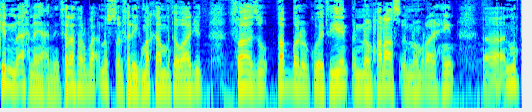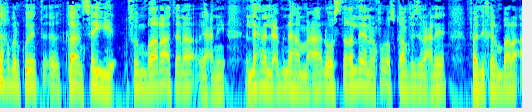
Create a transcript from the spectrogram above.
كنا إحنا يعني ثلاثة أرباع نص الفريق ما كان متواجد. فازوا طبلوا الكويتيين إنهم خلاص إنهم رايحين. آه، المنتخب الكويت آه، كان سيء في مباراتنا يعني اللي إحنا لعبناها معاه. لو استغلينا الفرص كان فزنا عليه. فهذيك المباراة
